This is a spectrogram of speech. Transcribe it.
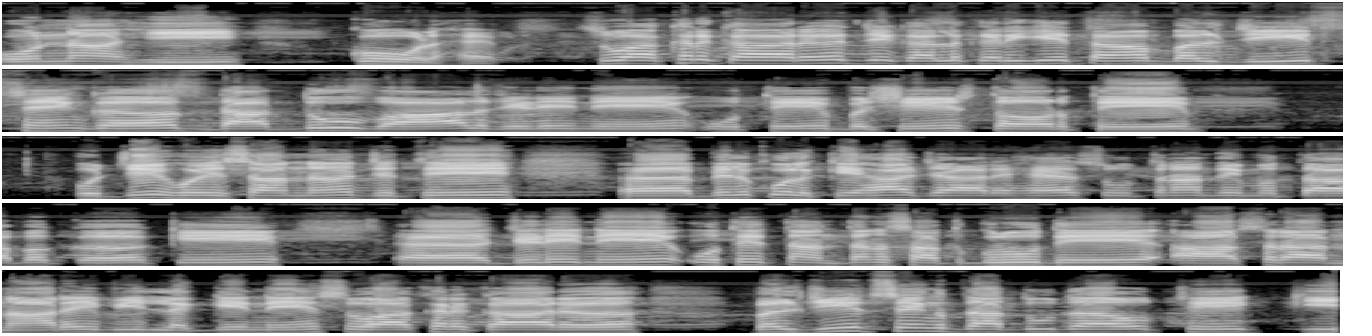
ਉਹਨਾਂ ਹੀ ਕੋਲ ਹੈ। ਸੋ ਆਖਰਕਾਰ ਜੇ ਗੱਲ ਕਰੀਏ ਤਾਂ ਬਲਜੀਤ ਸਿੰਘ ਦਾਦੂਵਾਲ ਜਿਹੜੇ ਨੇ ਉਥੇ ਵਿਸ਼ੇਸ਼ ਤੌਰ ਤੇ ਪੁੱਜੇ ਹੋਏ ਸਨ ਜਿੱਥੇ ਅ, ਬਿਲਕੁਲ ਕਿਹਾ ਜਾ ਰਿਹਾ ਹੈ ਸੂਤਰਾਂ ਦੇ ਮੁਤਾਬਕ ਕਿ ਅ, ਜਿਹੜੇ ਨੇ ਉਥੇ ਧੰਨ ਧੰਨ ਸਤਿਗੁਰੂ ਦੇ ਆਸਰਾ ਨਾਰੇ ਵੀ ਲੱਗੇ ਨੇ। ਸੋ ਆਖਰਕਾਰ ਬਲਜੀਤ ਸਿੰਘ ਦਾਦੂ ਦਾ ਉੱਥੇ ਕੀ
